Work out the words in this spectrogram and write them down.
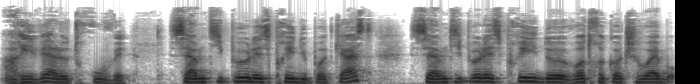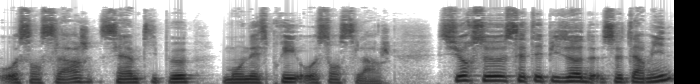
arriver à le trouver. C'est un petit peu l'esprit du podcast, c'est un petit peu l'esprit de votre coach web au sens large, c'est un petit peu mon esprit au sens large. Sur ce, cet épisode se termine.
